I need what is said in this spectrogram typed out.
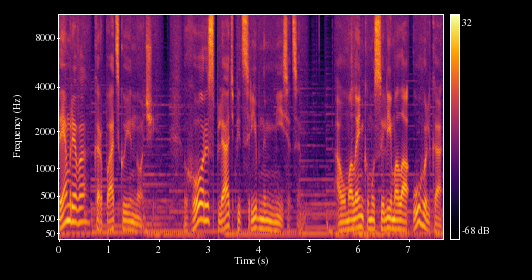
Темрява карпатської ночі. Гори сплять під срібним місяцем. А у маленькому селі Мала Уголька,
